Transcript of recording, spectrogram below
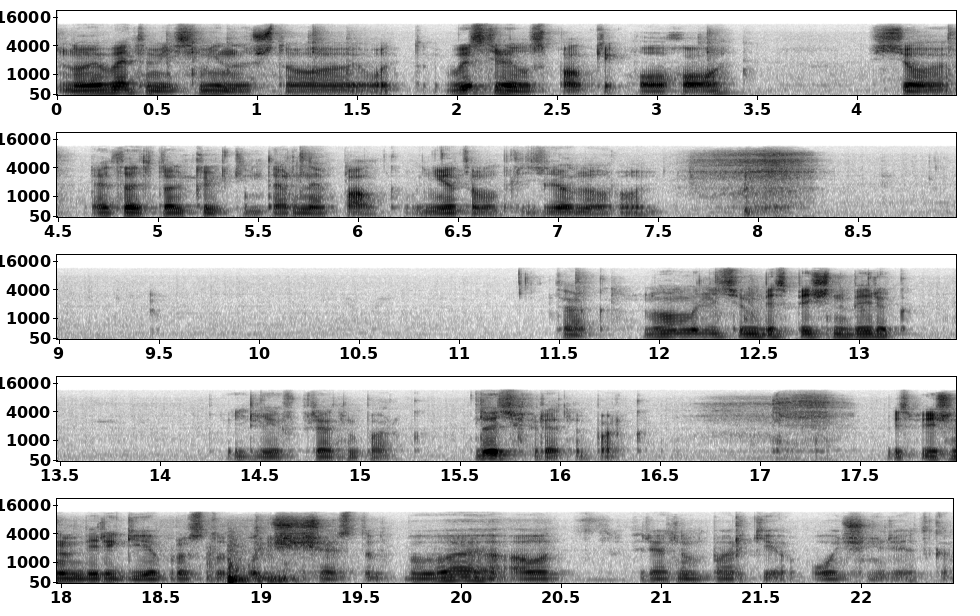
Но и в этом есть минус, что вот выстрелил с палки, ого, все, это только легендарная палка. У нее там определенный урон. Так, ну а мы летим в беспечный берег. Или в приятный парк. Давайте в приятный парк. В беспечном береге я просто очень часто бываю, а вот в приятном парке очень редко.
